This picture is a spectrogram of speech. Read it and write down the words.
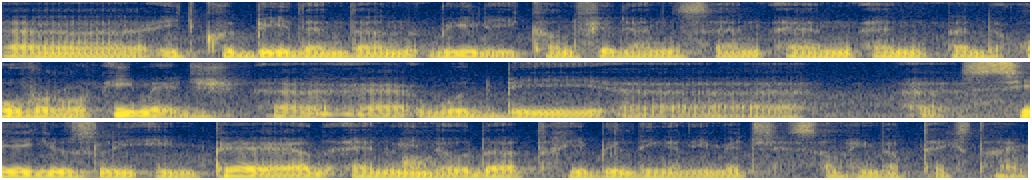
uh, it could be then done really confidence and, and, and, and the overall image uh, mm-hmm. uh, would be uh, uh, seriously impaired and we know that rebuilding an image is something that takes time.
